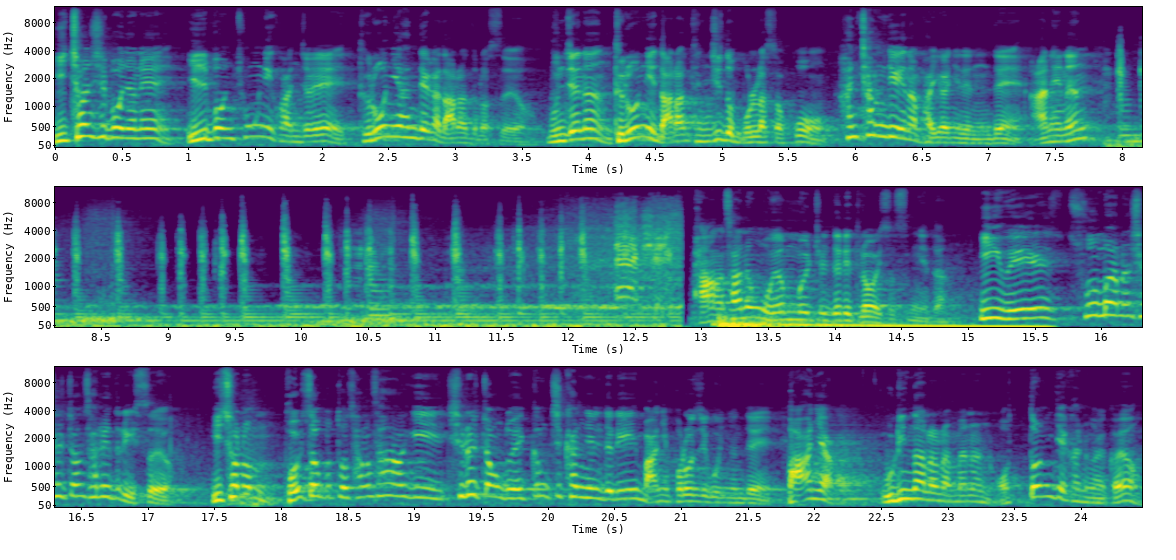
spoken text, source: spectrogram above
2015년에 일본 총리 관저에 드론이 한 대가 날아들었어요. 문제는 드론이 날아든지도 몰랐었고 한참 뒤에나 발견이 됐는데 안에는 방사능 오염물질들이 들어 있었습니다. 이 외에 수많은 실전 사례들이 있어요. 이처럼 벌써부터 상상하기 싫을 정도의 끔찍한 일들이 많이 벌어지고 있는데 만약 우리나라라면 어떤 게 가능할까요?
